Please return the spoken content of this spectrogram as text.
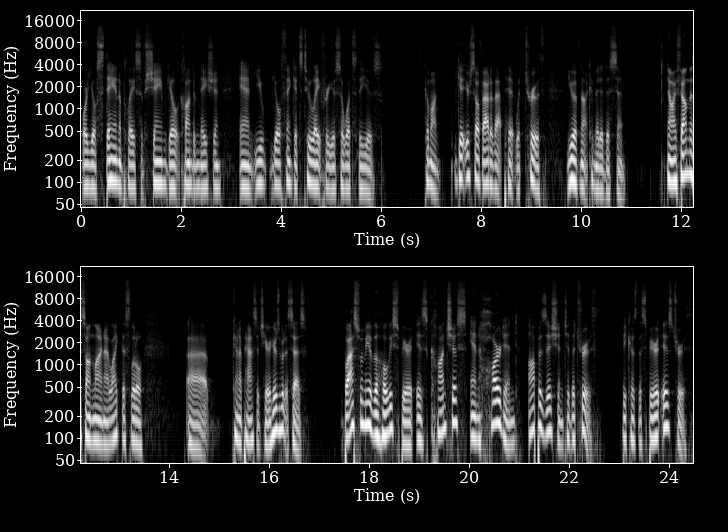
or you'll stay in a place of shame, guilt, condemnation and you you'll think it's too late for you, so what's the use? Come on, get yourself out of that pit with truth. You have not committed this sin. Now, I found this online. I like this little uh, kind of passage here. Here's what it says Blasphemy of the Holy Spirit is conscious and hardened opposition to the truth, because the Spirit is truth.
